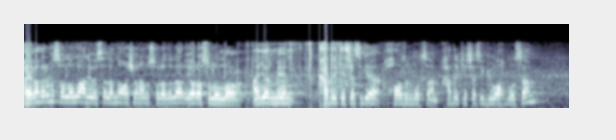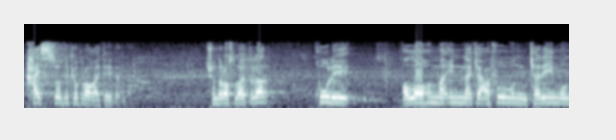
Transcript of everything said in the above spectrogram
Payg'ambarimiz sollallohu alayhi vasallamdan oshonamiz so'radilar: "Ya Rasululloh, agar men Qadr kechasiga hozir bo'lsam, Qadr kechasiga guvoh bo'lsam, qaysi so'zni ko'proq aytay?" dedilar. Shunda Rasululloh aytdilar: "Quli Allohumma innaka afuvun karimun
